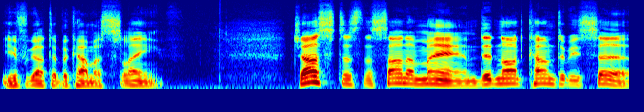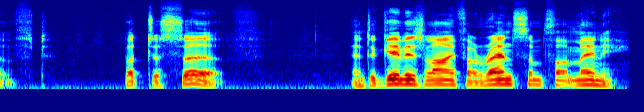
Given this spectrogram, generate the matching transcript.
You've got to become a slave. Just as the Son of Man did not come to be served, but to serve and to give his life a ransom for many.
